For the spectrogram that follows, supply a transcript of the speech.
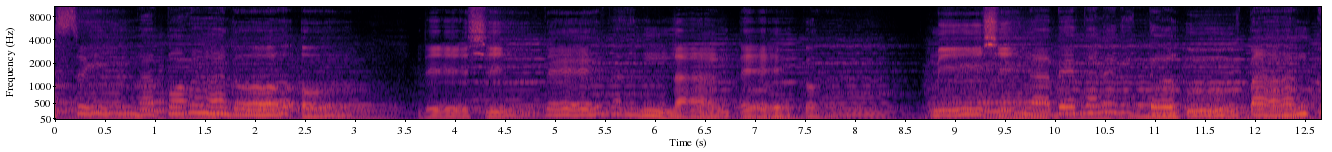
水嘛半落乌，你是要咱人地故，迷失若要咱你，都有放过。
